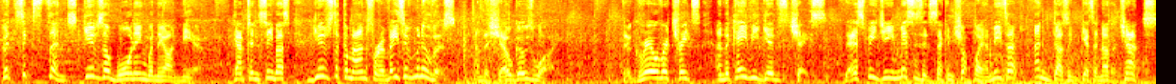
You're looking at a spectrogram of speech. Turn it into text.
but Sixth Sense gives a warning when they are near. Captain Seabass gives the command for evasive maneuvers, and the shell goes wide. The Grille retreats, and the KV gives chase. The SPG misses its second shot by a meter and doesn't get another chance.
